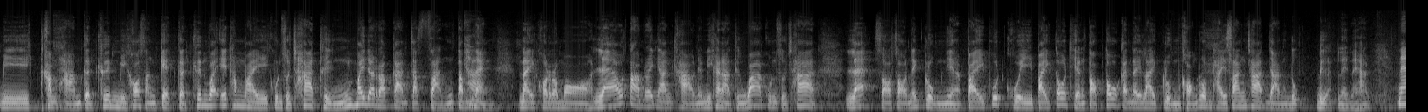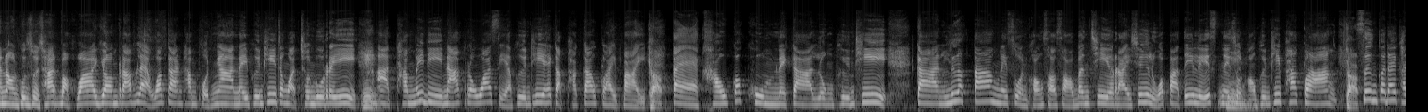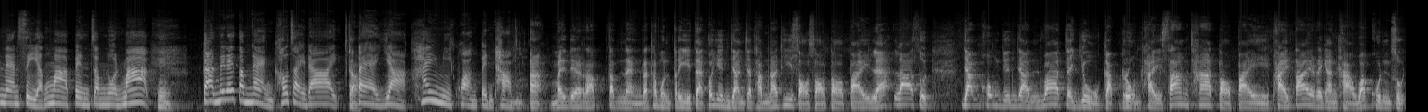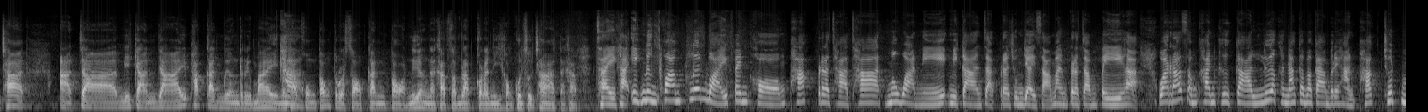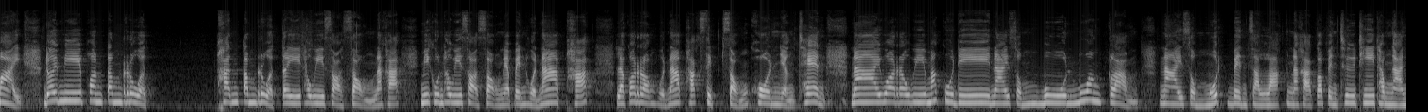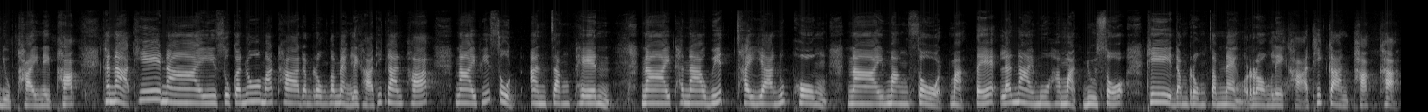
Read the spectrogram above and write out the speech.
มีคำถามเกิดขึ้นมีข้อสังเกตเกิดขึ้นว่าเอ๊ะทำไมคุณสุชาติถึงไม่ได้รับการจัดสรรตำแหน่งในคอรมอแล้วตามรายงานข่าวเนี่ยมีขนาดถึงว่าคุณสุชาติ และสสในกลุ่มเนี่ยไปพูดคุยไปโต้เถียงตอบโต้กันในลน์กลุ่มของรวมไทยสร้างชาติอย่างดุ เดือดเลยนะครับ แน่นอนคุณสุชาติบอกว่ายอมรับแหละว่าการทำผลงานในพื้นที่จังหวัดชนบุรีอืมอาจทำไม่ดีนัก เพราะว่าเสียพื้นที่ให้กับพรรคก้าวไกลไปครับแต่เขาก็คุมในการลงพื้นที่ การเลือกตั้งในส่วนของสสบัญชีรายชื่อ หรือว่าปาร์ตี้ลิสต์ในส่วนของพื้นที่ภาคกลางครับซึ่งก็ได้คะแนนเสียงมาเป็นจำนวนมากอืม การไม่ได้ตำแหน่งเข้าใจได้ครับแต่อยากให้มีความเป็นธรรมอะไม่ได้รับตำแหน่งรัฐมนตรี แต่ก็ยืนยันจะทำหน้าที่สสต่อไป และล่าสุดยังคงยืนยันว่าจะอยู่กับรวมไทยสร้างชาติต่อไป ภายใต้รายงานข่าวว่าคุณสุชาติ อาจจะมีการย้ายพักการเมืองหรือไม่นะครับค่ะคงต้องตรวจสอบกันต่อเนื่องนะครับสำหรับกรณีของคุณสุชาตินะครับ ใช่ค่ะ อีกหนึ่งความเคลื่อนไหวเป็นของพักประชาชาติเมื่อวานนี้มีการจัดประชุมใหญ่สามัญประจำปีค่ะวาระสำคัญคือการเลือกคณะกรรมการบริหารพักชุดใหม่ โดยมีพลตำรวจ พันตำรวจตรีทวีสอดส่องนะคะ มีคุณทวีสอดส่องเนี่ยเป็นหัวหน้าพัก แล้วก็รองหัวหน้าพัก 12 คนอย่างเช่น นายวรวีมกูดี นายสมบูรณ์ม่วงกล่ำนายสมมุติเบญจลักษณ์นะคะ ก็เป็นชื่อที่ทำงานอยู่ภายในพัก ขณะที่นายสุกโนมัทาดำรงตำแหน่งเลขาธิการพัก นายพิสุทธิ์อันจังเพนนายธนาวิทย์ชัยยานุพงศ์นายมังโสดมะเตะ และนายมูฮัมหมัดยูโซที่ดำรงตำแหน่งรองเลขาธิการพักค่ะ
